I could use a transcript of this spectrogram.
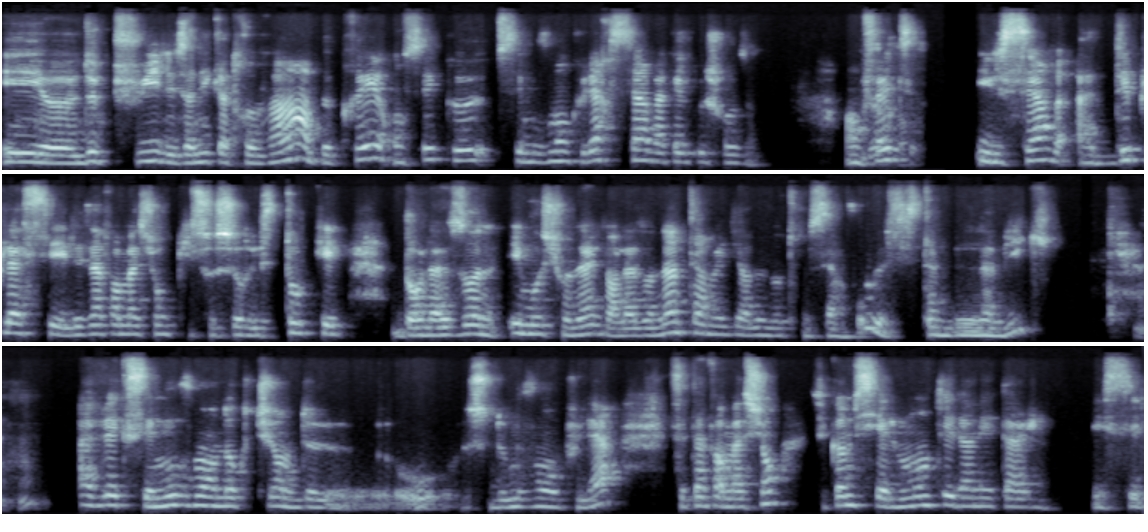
Et euh, depuis les années 80 à peu près, on sait que ces mouvements oculaires servent à quelque chose. En fait, ils servent à déplacer les informations qui se seraient stockées dans la zone émotionnelle, dans la zone intermédiaire de notre cerveau, le système limbique, mhm. Avec ces mouvements nocturnes de, de mouvements oculaires. Cette information, c'est comme si elle montait d'un étage. Et c'est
